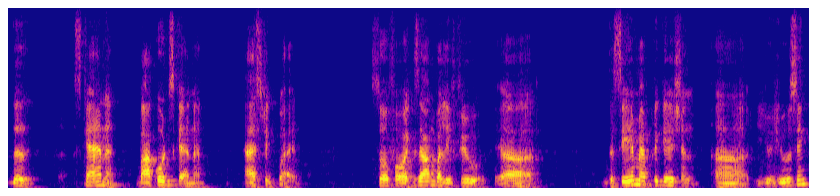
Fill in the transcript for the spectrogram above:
the scanner, barcode scanner as required. So for example, if you uh, the same application uh, you're using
